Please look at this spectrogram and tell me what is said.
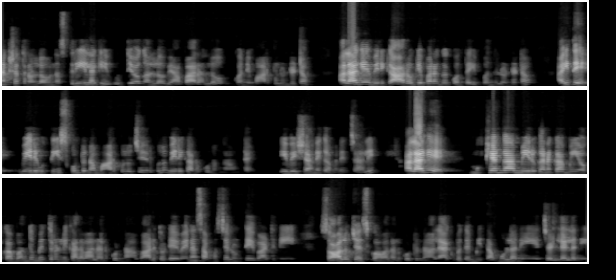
నక్షత్రంలో ఉన్న స్త్రీలకి ఉద్యోగంలో వ్యాపారంలో కొన్ని మార్పులు ఉండటం అలాగే వీరికి ఆరోగ్యపరంగా కొంత ఇబ్బందులు ఉండటం అయితే వీరు తీసుకుంటున్న మార్పులు చేర్పులు వీరికి అనుకూలంగా ఉంటాయి. ఈ విషయాన్ని గమనించాలి. అలాగే ముఖ్యంగా మీరు గనక మీ యొక్క బంధుమిత్రుల్ని కలవాలనుకున్నా వారితో ఏమైనా సమస్యలు ఉంటే వాటిని సాల్వ్ చేసుకోవాలనుకుంటున్నా లేకపోతే మీ తమ్ముళ్ళని చెల్లెళ్ళని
